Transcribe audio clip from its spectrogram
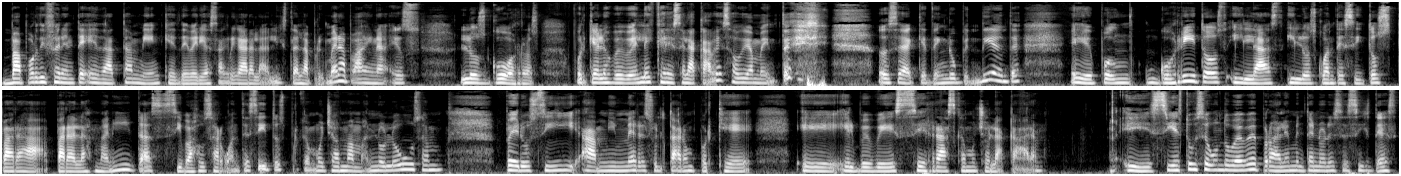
va por diferente edad también que deberías agregar a la lista. En la primera página es los gorros, porque a los bebés les crece la cabeza, obviamente. o sea que tengo pendiente. Eh, pon gorritos y las y los guantecitos para, para las manitas, si vas a usar guantecitos, porque muchas mamás no lo usan, pero sí a mí me resultaron porque eh, el bebé se rasca mucho la cara. Y si es tu segundo bebé, probablemente no necesites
